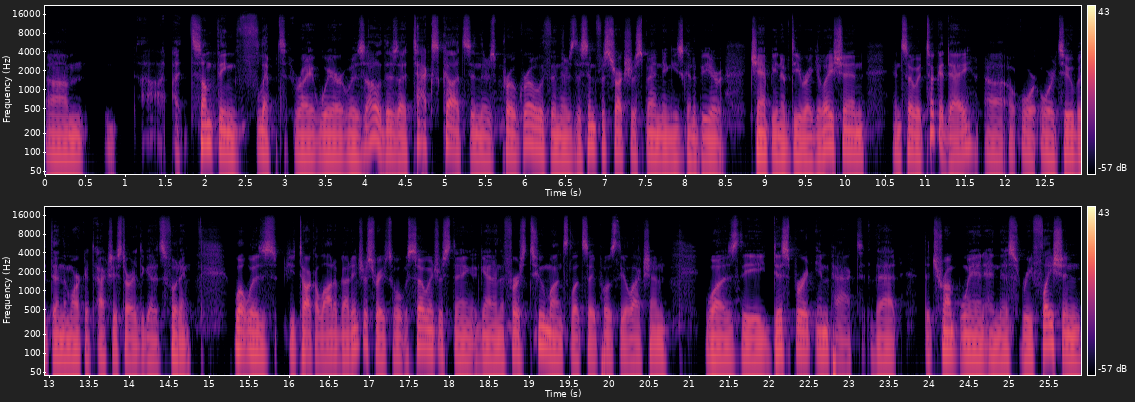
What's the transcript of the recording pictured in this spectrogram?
Um, something flipped, right? Where it was, oh, there's a tax cuts and there's pro growth and there's this infrastructure spending. He's going to be a champion of deregulation. And so it took a day uh, or, or two, but then the market actually started to get its footing. What was, you talk a lot about interest rates. What was so interesting, again, in the first two months, let's say post the election, was the disparate impact that the Trump win and this reflation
